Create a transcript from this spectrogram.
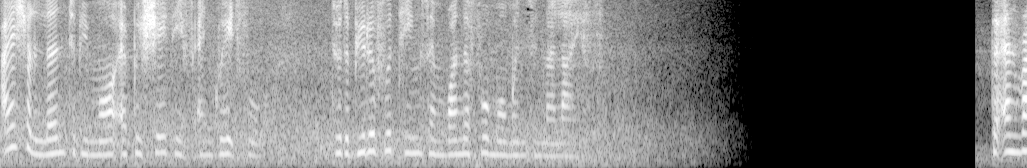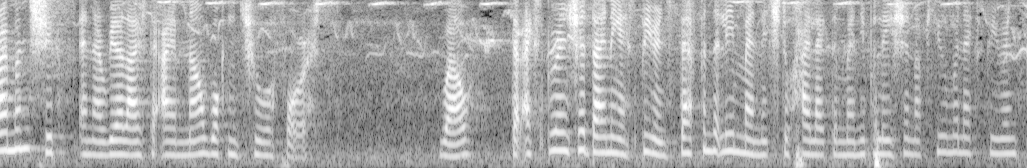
I should learn to be more appreciative and grateful to the beautiful things and wonderful moments in my life. The environment shifts and I realize that I am now walking through a forest. Well, that experiential dining experience definitely managed to highlight the manipulation of human experience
